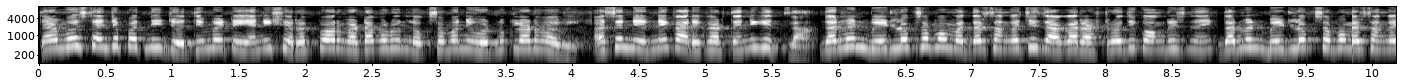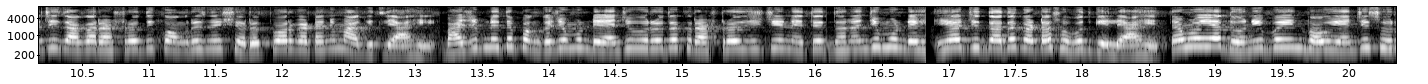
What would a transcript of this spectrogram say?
त्यामुळेच त्यांच्या पत्नी ज्योती मेटे यांनी शरद पवार गटाकडून लोकसभा निवडणूक लढवावी असा निर्णय कार्यकर्त्यांनी घेतला. दरम्यान बीड लोकसभा मतदारसंघाची जागा राष्ट्रवादी काँग्रेसने दरम्यान बीड लोकसभा मतदारसंघाची जागा राष्ट्रवादी काँग्रेसने शरद पवार गटाने मागितली आहे. भाजप नेते पंकजा मुंडे यांचे विरोधक राष्ट्रवादीचे नेते धनंजय मुंडे हे अजितदादा गटासोबत गेले आहेत. त्यामुळे या दोन्ही बहीण भाऊ यांचे सूर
